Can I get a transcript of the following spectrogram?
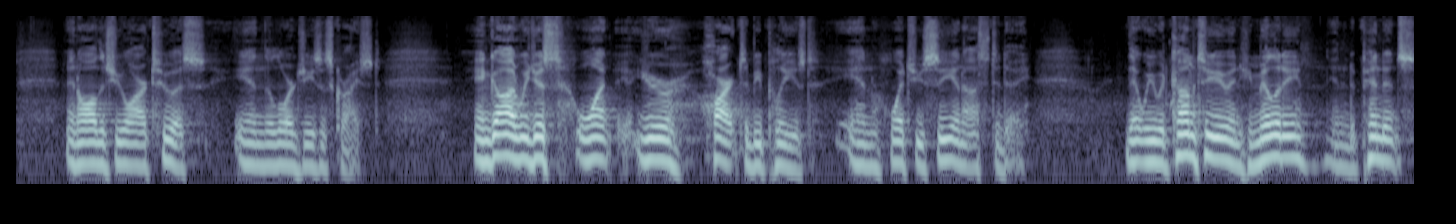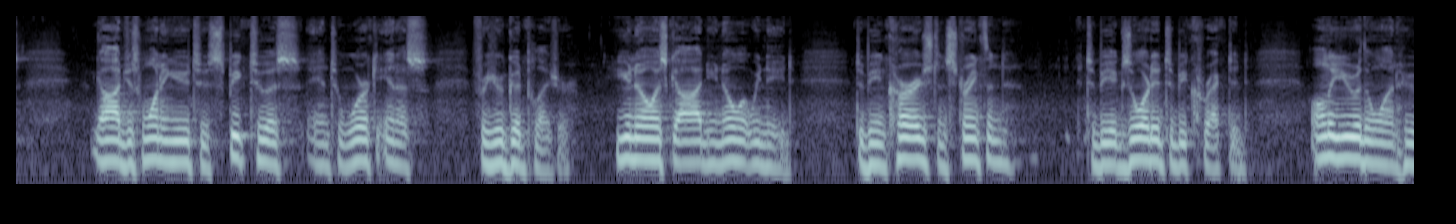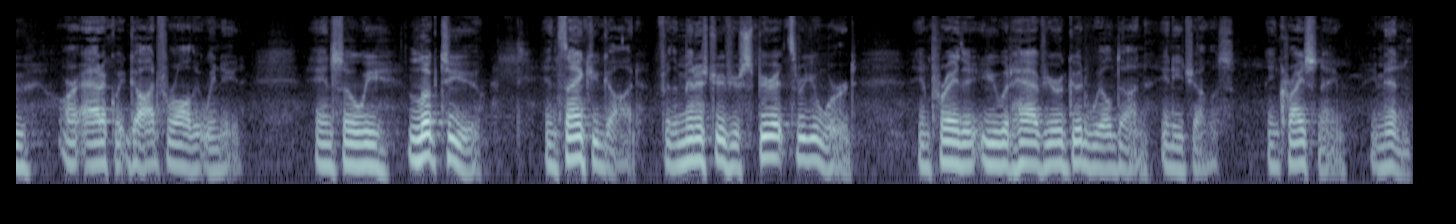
and all that you are to us in the Lord Jesus Christ. And God, we just want your heart to be pleased in what you see in us today. That we would come to you in humility and dependence God, just wanting you to speak to us and to work in us for your good pleasure. You know us, God, you know what we need to be encouraged and strengthened, to be exhorted, to be corrected. Only you are the one who are adequate, God, for all that we need. And so we look to you and thank you, God, for the ministry of your Spirit through your word and pray that you would have your good will done in each of us. In Christ's name, amen.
